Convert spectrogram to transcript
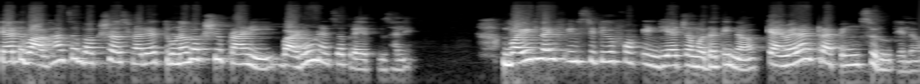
त्यात वाघाचं भक्ष असणारे तृणभक्षी प्राणी वाढवण्याचे प्रयत्न झाले. वाईल्ड लाईफ इन्स्टिट्यूट ऑफ इंडियाच्या मदतीनं कॅमेरा ट्रॅपिंग सुरू केलं.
